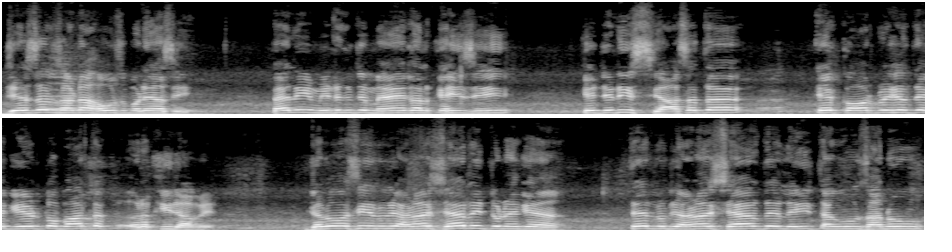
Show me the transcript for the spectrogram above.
ਜਿਸ ਦਿਨ ਸਾਡਾ ਹਾਊਸ ਬਣਿਆ ਸੀ, ਪਹਿਲੀ ਮੀਟਿੰਗ 'ਚ ਮੈਂ ਇਹ ਗੱਲ ਕਹੀ ਸੀ ਕਿ ਜਿਹੜੀ ਸਿਆਸਤ ਹੈ ਇਹ ਕਾਰਪੋਰੇਸ਼ਨ ਦੇ ਗੇਟ ਤੋਂ ਬਾਹਰ ਤੱਕ ਰੱਖੀ ਜਾਵੇ। ਜਦੋਂ ਅਸੀਂ ਲੁਧਿਆਣਾ ਸ਼ਹਿਰ ਦੇ ਚੁਣੇ ਗਏ ਹਾਂ, ਤੇ ਲੁਧਿਆਣਾ ਸ਼ਹਿਰ ਦੇ ਲਈ ਤੰਗੂ ਸਾਨੂੰ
